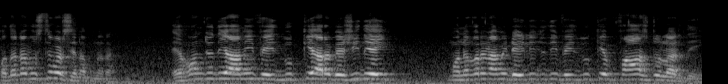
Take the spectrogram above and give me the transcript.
কথাটা বুঝতে পারছেন আপনারা? এখন যদি আমি ফেসবুককে আরও বেশি দেই, মনে করেন আমি ডেইলি যদি ফেসবুককে পাঁচ ডলার দিই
